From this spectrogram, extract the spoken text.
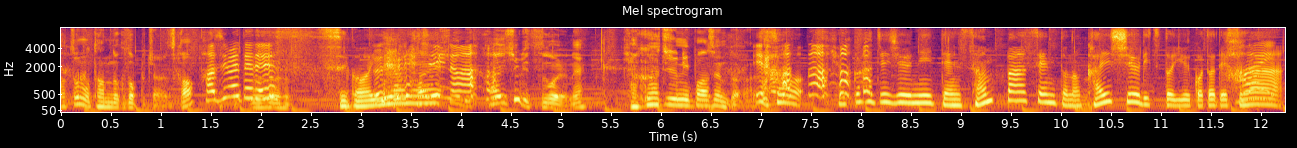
よ。初の単独トップじゃないですか？初めてです。すごいよね。嬉しいな。回収率すごいよね。182%だから。そう。182.3%の回収率ということですが、は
